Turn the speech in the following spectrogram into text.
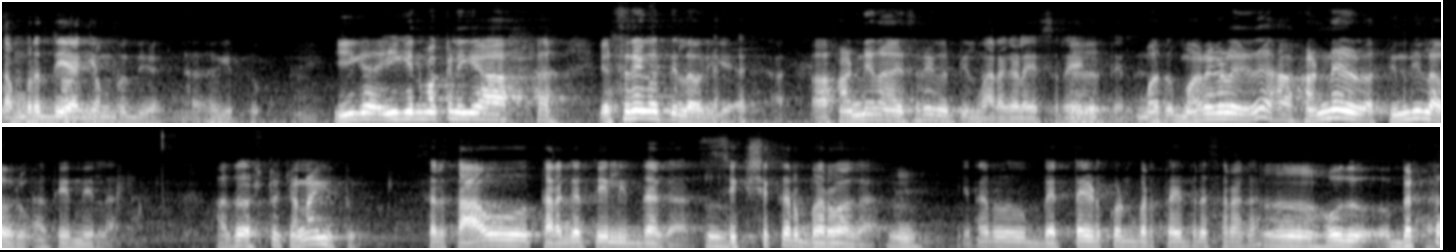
ಸಮೃದ್ಧಿಯಾಗಿ ಸಮೃದ್ಧಿ ಆಗಿತ್ತು. ಈಗ ಈಗಿನ ಮಕ್ಕಳಿಗೆ ಆ ಹೆಸರೇ ಗೊತ್ತಿಲ್ಲ ಅವರಿಗೆ. ಆ ಹಣ್ಣಿನ ಹೆಸರೇ ಗೊತ್ತಿಲ್ಲ. ಮರಗಳ ಹೆಸರೇ ಗೊತ್ತಿಲ್ಲ. ಮರ- ಮರಗಳಿದೆ ಆ ಹಣ್ಣೇ ತಿಂದಿಲ್ಲ ಅವರು. ತಿಂದಿಲ್ಲ. ಅದು ಅಷ್ಟು ಚೆನ್ನಾಗಿತ್ತು. ಸರ್ ತಾವು ತರಗತಿಯಲ್ಲಿ ಇದ್ದಾಗ ಶಿಕ್ಷಕರು ಬರುವಾಗ ಏನಾದ್ರು ಬೆತ್ತ ಹಿಡ್ಕೊಂಡು ಬರ್ತಾ ಇದ್ರೆ ಸರ್ ಆಗ? ಹೌದು. ಬೆತ್ತ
